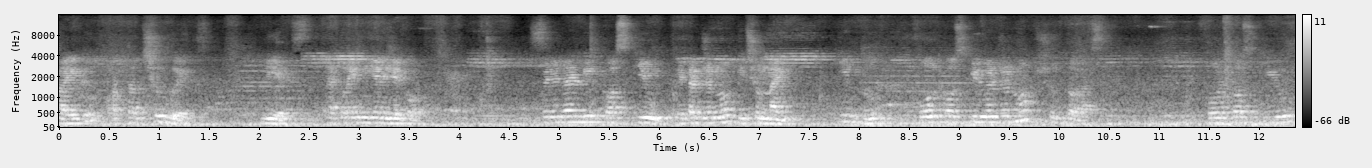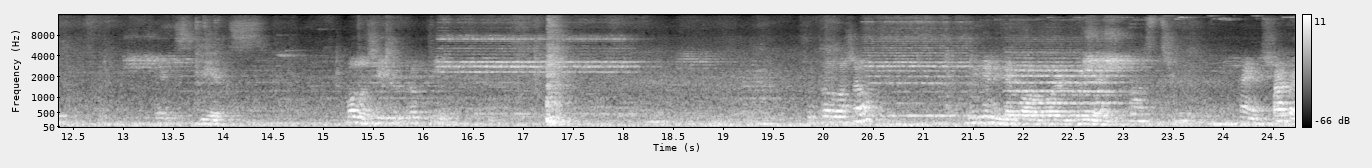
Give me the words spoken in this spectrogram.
by 2 অর্থাৎ শুধু x dx এই নিজে নিজে করো। সিমিলারলি cos কিউব এটার জন্য কিছু নাই। কিন্তু 4 cos কিউবের জন্য সূত্র আছে। 4 cos কিউব x dx বলো সেই সূত্র কি? সূত্র বসাও। নিজে নিজে করো পরে দুই হ্যাঁ পারবে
